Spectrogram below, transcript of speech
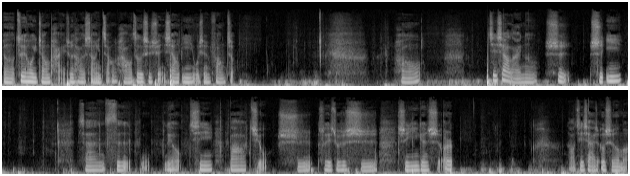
呃最后一张牌就是它的上一张。好，这个是选项一，我先放着。好，接下来呢是十一、三四五六七八九。十，所以就是十、十一跟十二，然后接下来是二十二嘛，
